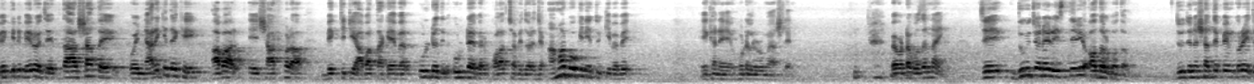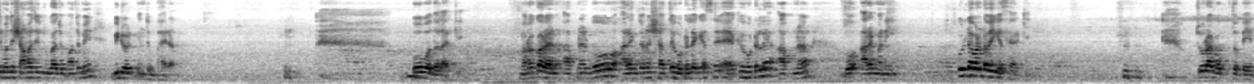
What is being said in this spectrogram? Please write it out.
ব্যক্তিটি বের হয়েছে, তার সাথে ওই নারীকে দেখে আবার এই পরা ব্যক্তিটি আবার তাকে এবার উল্টে দিবে, উল্টো এবার কলার চাপি ধরে যে, আমার বউকে নিয়ে তুই কীভাবে এখানে হোটেলের রুমে আসলেন ব্যাপারটা বোঝেন নাই? যে দুইজনের স্ত্রী অদল বদল দুইজনের সাথে প্রেম করে ইতিমধ্যে সামাজিক যোগাযোগ মাধ্যমে ভিডিও কিন্তু ভাইরাল। বউ বদল আর কি। মনে করেন আপনার বউ আরেকজনের সাথে হোটেলে গেছে, একই হোটেলে আপনার বউ আরেক মানে উল্টাপাল্টা হয়ে গেছে আর কি। চোরাগুপ্ত প্রেম।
